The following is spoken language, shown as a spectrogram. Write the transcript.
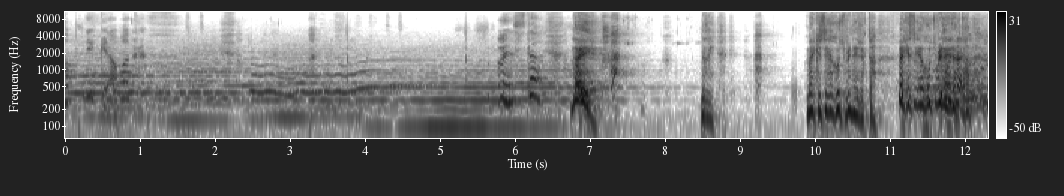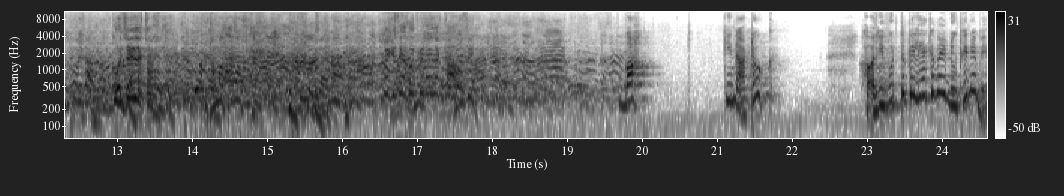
আপনি কি আমার মেজদা नहीं नहीं मैं किसी का कुछ भी नहीं लगता मैं किसी का कुछ भी नहीं लगता कुछ नहीं लगता मैं मैं किसी का कुछ भी नहीं लगता বাহ কি নাটক? হলিউড তো পেলে একেবারে ডুফে নেবে।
